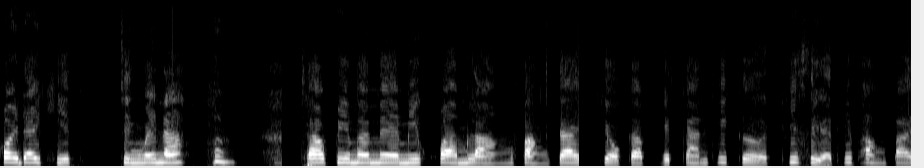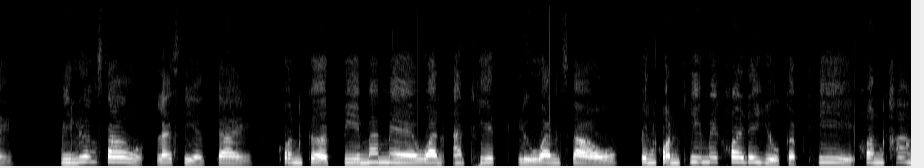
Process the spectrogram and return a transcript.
ค่อยได้คิด จริงไหมนะ ชาวปีมาแมมีความหลังฝังใจเกี่ยวกับเหตุการณ์ที่เกิดที่เสียที่พังไป มีเรื่องเศร้าและเสียใจ คนเกิดปีมะแมวันอาทิตย์ หรือวันเสาร์เป็นคนที่ไม่ค่อยได้อยู่กับที่ค่อนข้าง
